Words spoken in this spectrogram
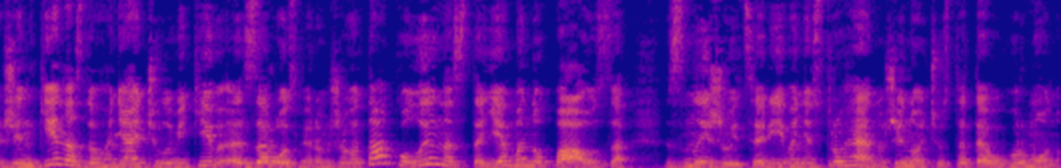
Жінки наздоганяють чоловіків за розміром живота, коли настає менопауза, знижується рівень естрогену, жіночого статевого гормону.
